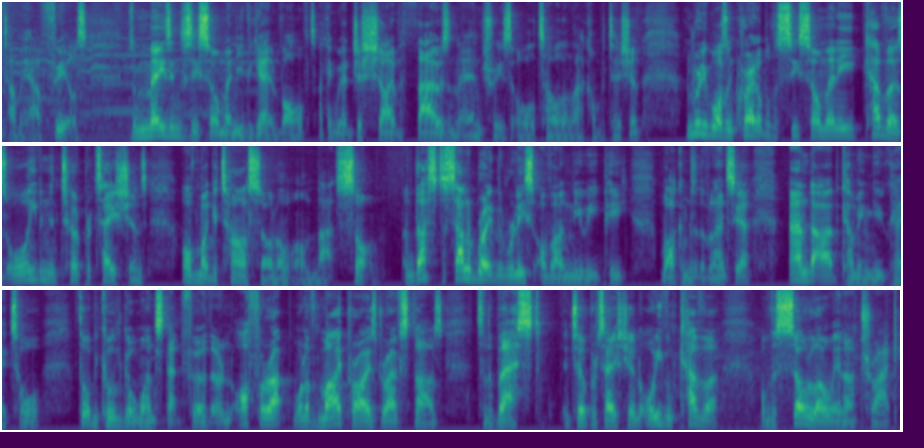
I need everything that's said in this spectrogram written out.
Tell Me How It Feels. It was amazing to see so many of you get involved. I think we had just shy of a thousand entries all told in that competition. And really was incredible to see so many covers or even interpretations of my guitar solo on that song. And thus, to celebrate the release of our new EP, Welcome to the Valencia, and our upcoming UK tour, I thought it'd be cool to go one step further and offer up one of my prized Revstars to the best interpretation or even cover of the solo in our track,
